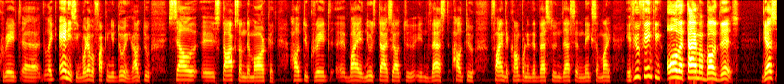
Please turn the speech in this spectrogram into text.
create uh, like anything whatever fucking you're doing. How to sell uh, stocks on the market. How to create, uh, buy new stocks, how to invest, how to find the company the best to invest and make some money. If you're thinking all the time about this, guess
